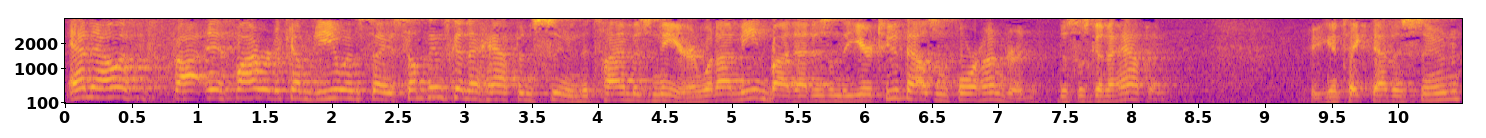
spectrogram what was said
And now, if I, if I were to come to you and say something's going to happen soon, the time is near, and what I mean by that is in the year 2400, this is going to happen. Are you going to take that as soon?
